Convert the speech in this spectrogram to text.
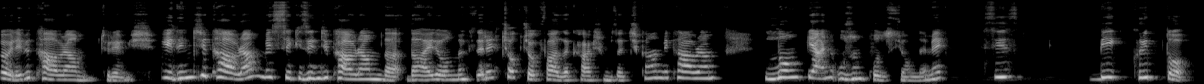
böyle bir kavram türemiş. Yedinci kavram ve sekizinci kavram da dahil olmak üzere çok çok fazla karşımıza çıkan bir kavram. Long yani uzun pozisyon demek. Siz bir kripto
